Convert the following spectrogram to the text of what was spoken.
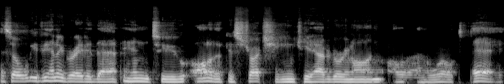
And so we've integrated that into all of the construction which we have going on all around the world today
